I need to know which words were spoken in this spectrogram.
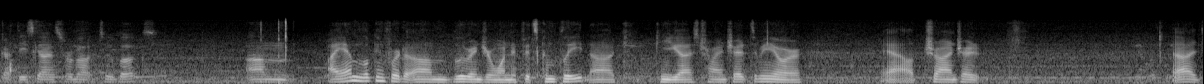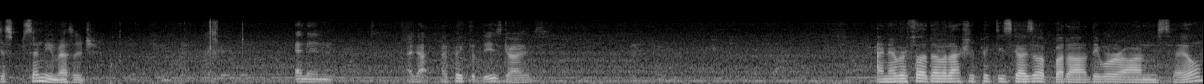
Got these guys for about two bucks. Um, I am looking for the um, Blue Ranger one. If it's complete, uh, can you guys try and trade it to me, or yeah, I'll try and trade it. Uh, just send me a message. And then I got I picked up these guys. I never thought I would actually pick these guys up, but uh, they were on sale.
